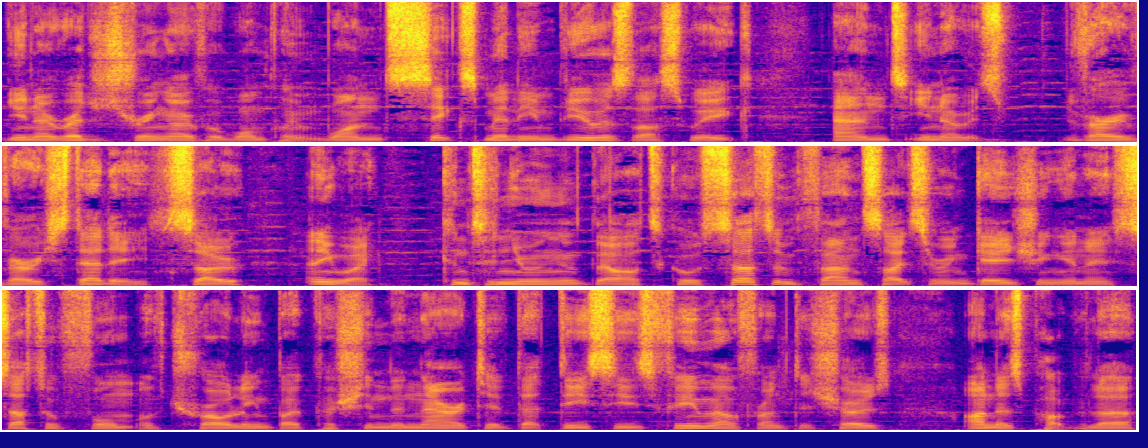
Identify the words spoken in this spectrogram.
You know, registering over 1.16 million viewers last week and you know it's very very steady. So anyway continuing with the article certain fan sites are engaging in a subtle form of trolling by pushing the narrative that DC's female fronted shows aren't as popular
